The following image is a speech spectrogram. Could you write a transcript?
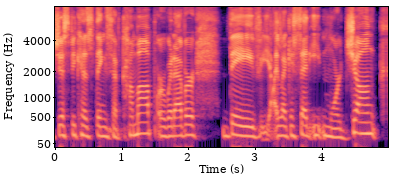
just because things have come up or whatever. They've, like I said, eaten more junk.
